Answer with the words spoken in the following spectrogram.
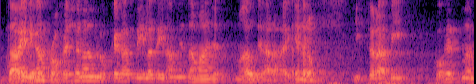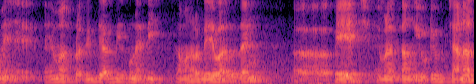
ඉතාරනිකම් ඒකට- ප්‍රොෆෙෂනල් ලුක් එකක් දීලා තියෙනවා මේ සමාජ මාධ්‍ය හරහා ඇත්තටම. ඉස්සර අපි කොහෙත්ම මේ එහෙම ප්‍රසිද්ධයක් දීපු නැති සමහර දේවල් දැන් පේජ් එමනත්තං YouTube චැනල්.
